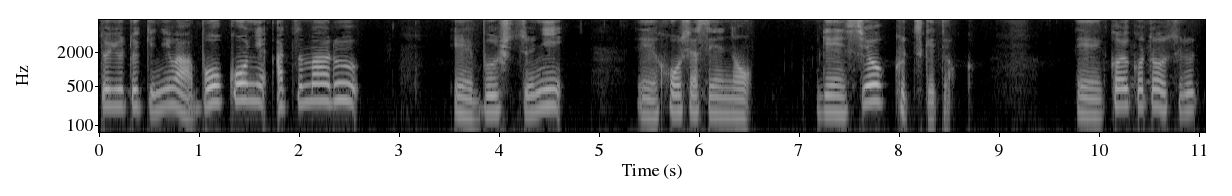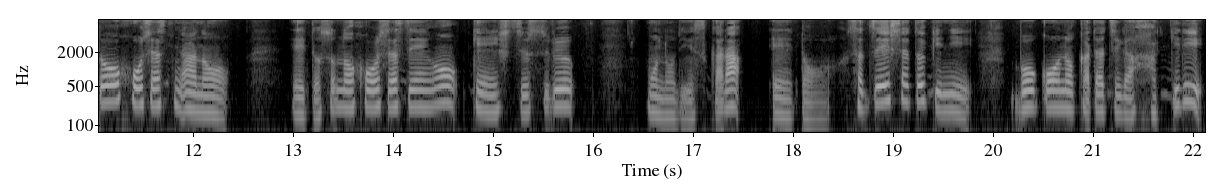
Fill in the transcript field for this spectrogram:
という時には、膀胱に集まる、えー、物質に、えー、放射線の原子をくっつけておく。えこういうことをすると、放射あの、えーとその放射線を検出するものですから、えーと、撮影した時に膀胱の形がはっきり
